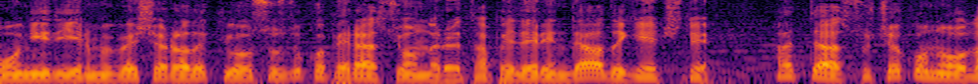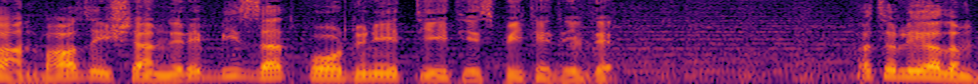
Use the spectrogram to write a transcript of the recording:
17-25 Aralık yolsuzluk operasyonları tapelerinde adı geçti. Hatta suça konu olan bazı işlemleri bizzat koordine ettiği tespit edildi. Hatırlayalım,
